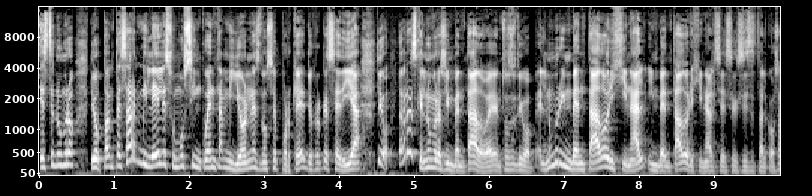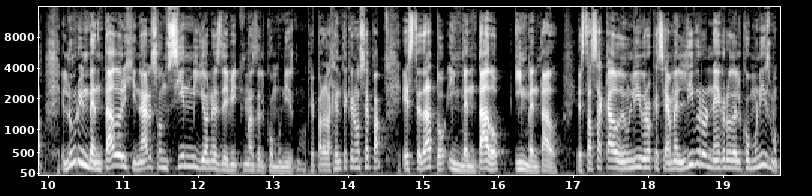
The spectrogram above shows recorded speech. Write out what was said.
Este número, digo, para empezar, Milei le sumó 50 millones, no sé por qué. Yo creo que ese día, digo, la verdad es que el número es inventado, ¿eh? Entonces, digo, el número inventado original, inventado original, si existe tal cosa, el número inventado original son 100 millones de víctimas del comunismo, ¿ok? Para la gente que no sepa, este dato, inventado, inventado, está sacado de un libro que se llama El Libro Negro del Comunismo,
